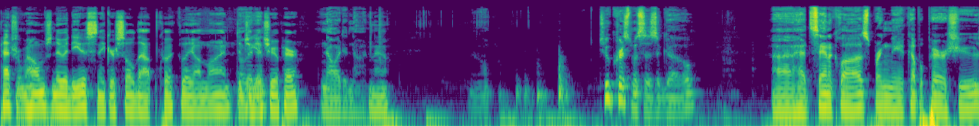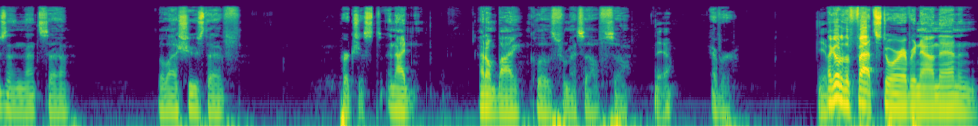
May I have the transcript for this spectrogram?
Patrick Mahomes' new Adidas sneaker sold out quickly online. Did Oh, you get did? you a pair? No, I did not. No. Two Christmases ago, I had Santa Claus bring me a couple pair of shoes, and that's uh, the last shoes that I've purchased. And I, I don't buy clothes for myself, so Yeah. ever. Yeah. I go to the fat store every now and then and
